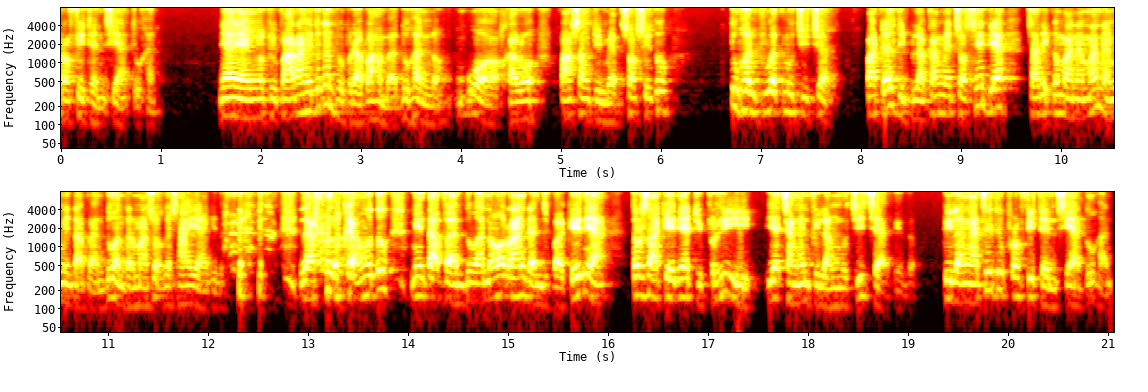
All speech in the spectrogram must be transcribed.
providensia Tuhan. Ya, yang lebih parah itu kan beberapa hamba Tuhan loh. Wah, kalau pasang di medsos itu Tuhan buat mujizat. Padahal di belakang medsosnya dia cari ke mana-mana minta bantuan termasuk ke saya gitu. lah kalau kamu tuh minta bantuan orang dan sebagainya, terus akhirnya diberi, ya jangan bilang mujizat gitu. Bilang aja itu providensia Tuhan.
